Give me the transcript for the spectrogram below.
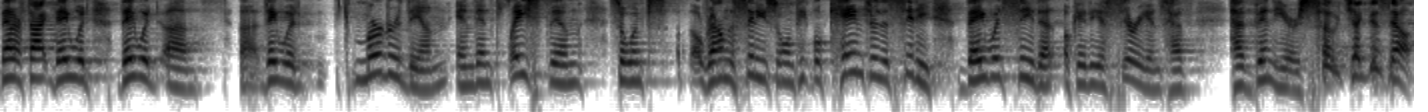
Matter of fact, they would, they would, um, uh, they would murder them and then place them so when, around the city so when people came through the city they would see that okay the assyrians have have been here. So check this out.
